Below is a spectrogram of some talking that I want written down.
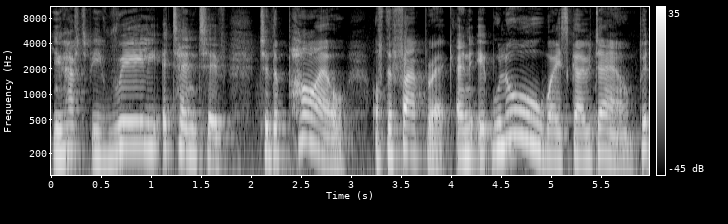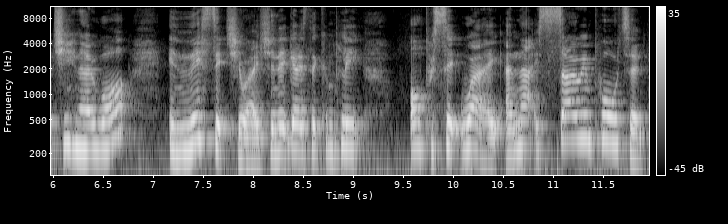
you have to be really attentive to the pile of the fabric and it will always go down. But you know what? In this situation, it goes the complete opposite way and that is so important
